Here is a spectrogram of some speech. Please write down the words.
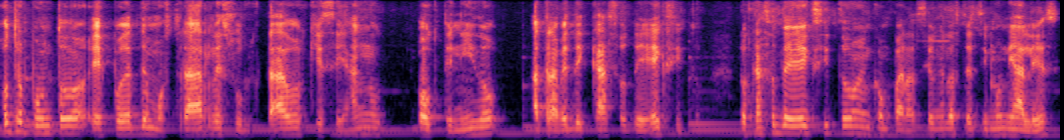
Otro punto es poder demostrar resultados que se han obtenido a través de casos de éxito. Los casos de éxito en comparación a los testimoniales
